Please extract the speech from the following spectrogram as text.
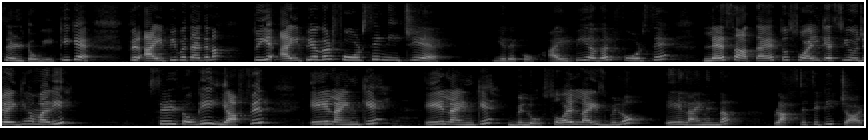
सिल्ट होगी ठीक है? फिर आईपी बताया था ना तो ये आईपी अगर फोर से नीचे है ये देखो आईपी अगर फोर से लेस आता है तो सॉइल कैसी हो जाएगी हमारी? सिल्ट होगी या फिर ए लाइन के ए लाइन के below soil lies below A line in the plasticity chart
